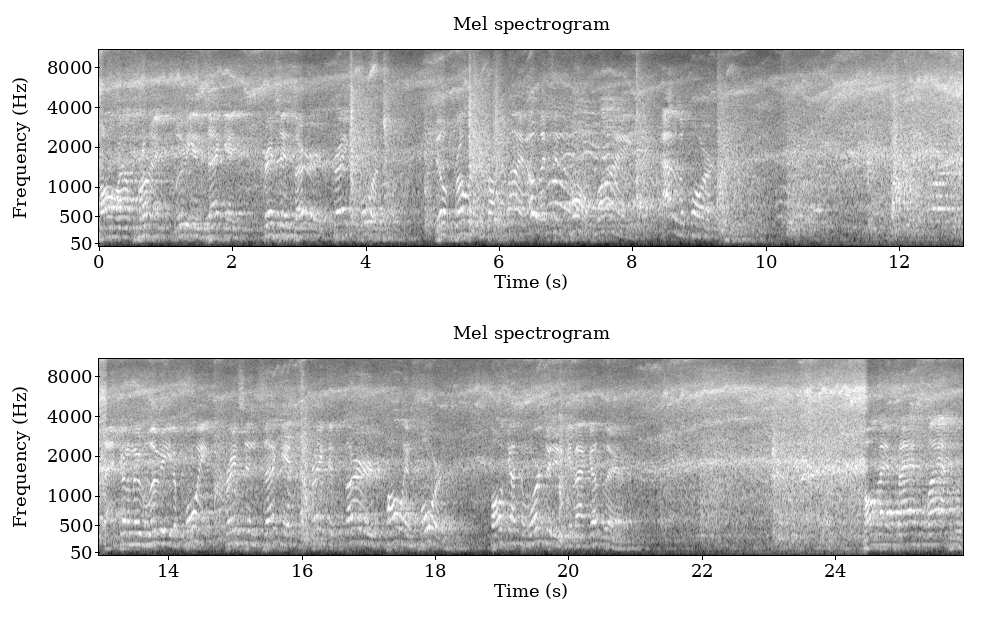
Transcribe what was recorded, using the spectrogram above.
Paul out front, Louis in second, Chris in third, Craig fourth. Bill it across the line. Oh, that sends Paul flying out of the park. That's gonna move Louis to point, Chris in second, Craig to third, Paul in fourth. Paul's got some work to do to get back up there. Paul has fast laps of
